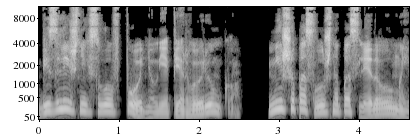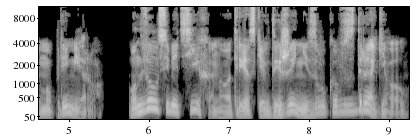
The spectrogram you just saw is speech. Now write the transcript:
Без лишних слов поднял я первую рюмку. Миша послушно последовал моему примеру. Он вел себя тихо, но от резких движений звуков вздрагивал.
